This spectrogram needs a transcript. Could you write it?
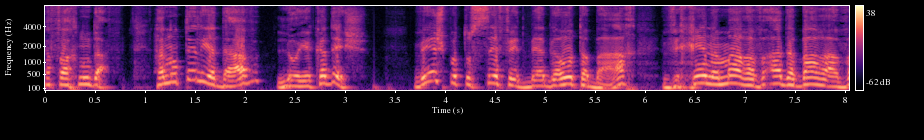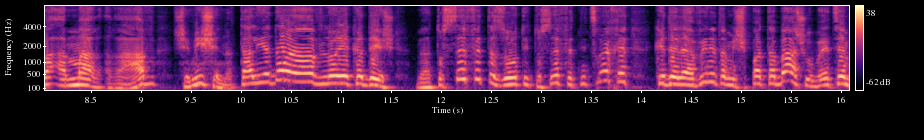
הפכנו דף. הנוטל ידיו לא יקדש. ויש פה תוספת בהגאות הבח, וכן אמר רב עדה בר אהבה אמר רב, שמי שנטל ידיו לא יקדש. והתוספת הזאת היא תוספת נצרכת כדי להבין את המשפט הבא, שהוא בעצם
